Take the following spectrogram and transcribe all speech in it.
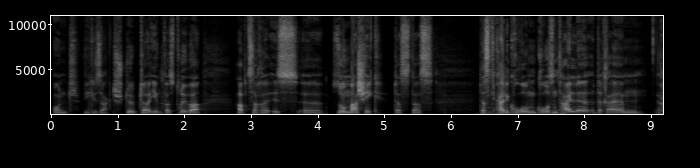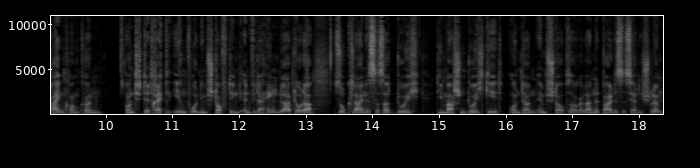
und wie gesagt, stülpt da irgendwas drüber. Hauptsache ist äh, so maschig, dass das dass keine groben, großen Teile ähm, reinkommen können und der Dreck irgendwo in dem Stoffding entweder hängen bleibt oder so klein ist, dass er durch die Maschen durchgeht und dann im Staubsauger landet. Beides ist ja nicht schlimm.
